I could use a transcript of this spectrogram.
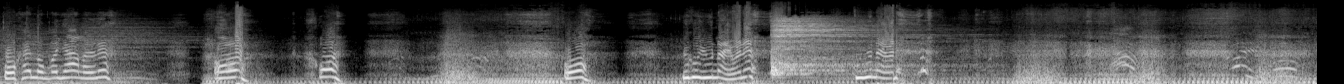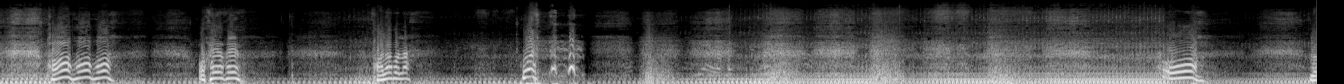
โอ้แค่ลงก็ยากเลยเนี่ย โอ้ยโอ้ย โอ้ยนี่กูอยู่ไหนวะเนี่ย กูอยู่ไหนวะเนี่ย พอพอพอโอเคโอเคพอแล้วพอแล้วเว้ยโอ้เรา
